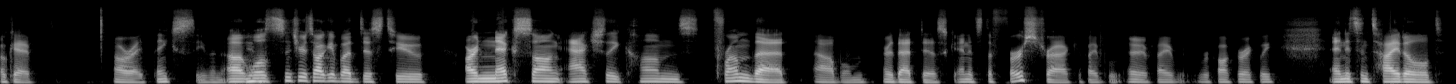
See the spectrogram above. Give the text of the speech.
Okay. All right. Thanks, Stephen. Uh, Yeah. Well, since you're talking about disc two, our next song actually comes from that album or that disc, and it's the first track, if I uh, if I recall correctly, and it's entitled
